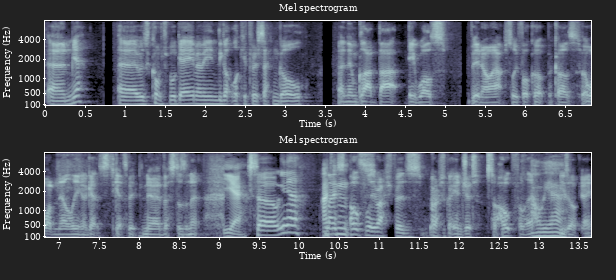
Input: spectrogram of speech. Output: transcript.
and yeah, uh, it was a comfortable game. I mean, they got lucky for a second goal, and I'm glad that it was. You know, an absolute fuck up because a one 0 you know gets gets a bit nervous, doesn't it? yeah. So yeah, I nice. didn't- Hopefully Rashford's Rashford got injured, so hopefully Oh, yeah. he's okay.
